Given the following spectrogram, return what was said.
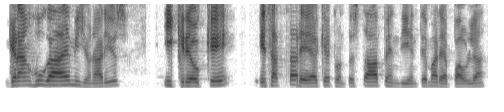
gran jugada de Millonarios y creo que esa tarea que pronto estaba pendiente María Paula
